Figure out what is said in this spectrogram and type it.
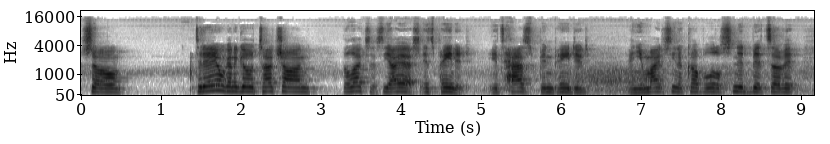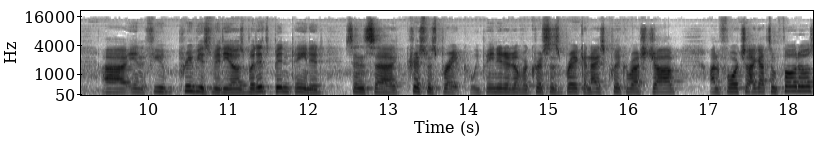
So today we're going to go touch on the Lexus, the IS. It's painted. It has been painted, and you might have seen a couple little snidbits of it uh, in a few previous videos, but it's been painted since uh, Christmas break. We painted it over Christmas break, a nice quick rush job. Unfortunately, I got some photos,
